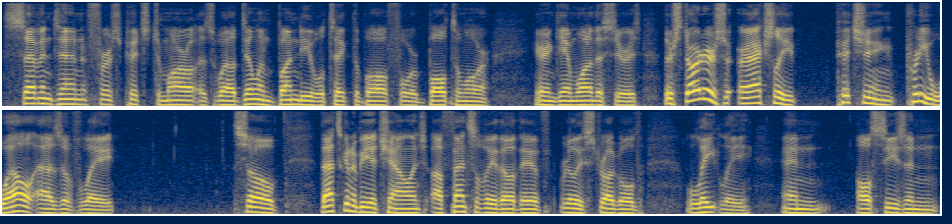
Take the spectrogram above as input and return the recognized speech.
7 10 first pitch tomorrow as well. Dylan Bundy will take the ball for Baltimore here in game one of the series. Their starters are actually pitching pretty well as of late. So that's going to be a challenge. Offensively, though, they have really struggled lately. And all season,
